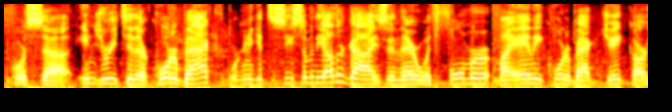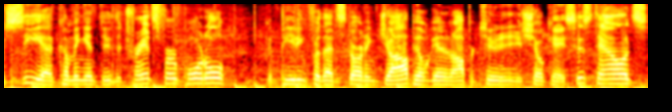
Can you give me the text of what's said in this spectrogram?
of course, uh, injury to their quarterback. We're going to get to see some of the other guys in there with former Miami quarterback Jake Garcia coming in through the transfer portal, competing for that starting job. He'll get an opportunity to showcase his talents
